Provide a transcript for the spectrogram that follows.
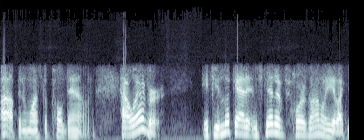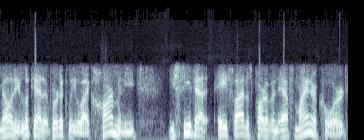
up and wants to pull down. However, if you look at it instead of horizontally like melody, look at it vertically like harmony, you see that A flat is part of an F minor chord,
